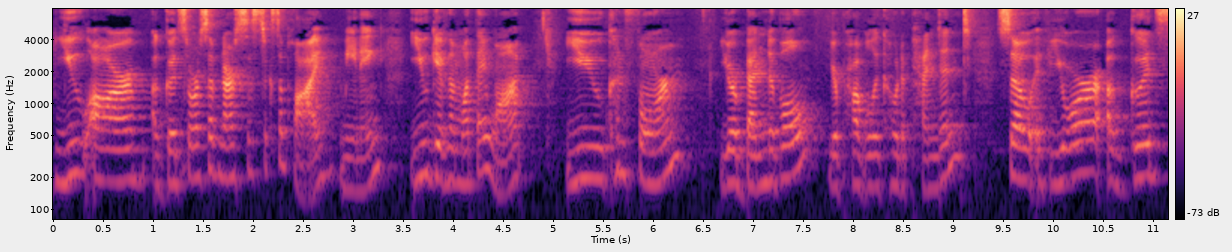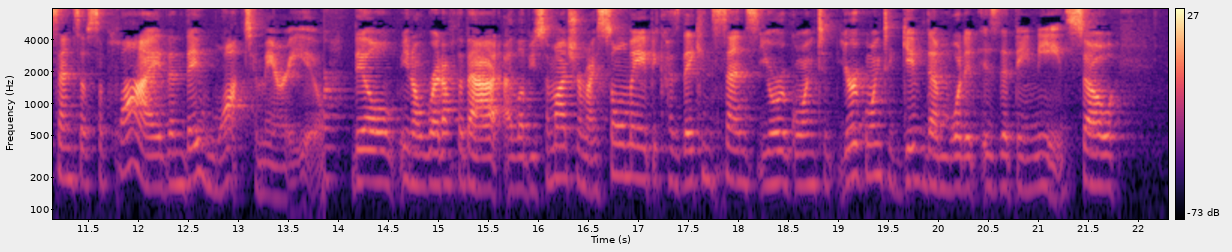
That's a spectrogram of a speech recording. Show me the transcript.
You are a good source of narcissistic supply, meaning you give them what they want. You conform, you're bendable, you're probably codependent so if you're a good sense of supply, then they want to marry you. They'll, you know, right off the bat, I love you so much, you're my soulmate because they can sense you're going to you're going to give them what it is that they need. So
